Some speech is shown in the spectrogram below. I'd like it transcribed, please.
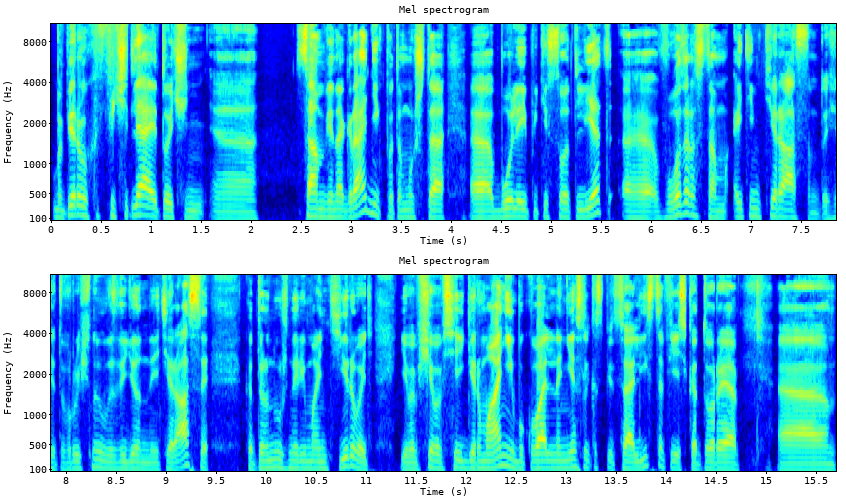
во-первых, впечатляет очень э, сам виноградник, потому что э, более 500 лет э, возрастом этим террасам, то есть это вручную возведенные террасы, которые нужно ремонтировать. И вообще во всей Германии буквально несколько специалистов есть, которые э,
